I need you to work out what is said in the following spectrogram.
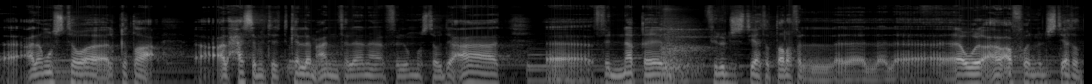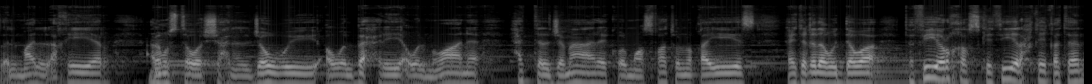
على مستوى القطاع. على حسب أنت تتكلم عن مثلا في المستودعات في النقل في لوجستيات الطرف أو عفوا لوجستيات المايل الأخير على مستوى الشحن الجوي أو البحري أو الموانئ. حتى الجمارك والمواصفات والمقاييس هيئه الغذاء والدواء. ففي رخص كثير حقيقة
